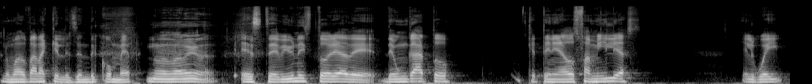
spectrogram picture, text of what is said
Nomás van a que les den de comer. No, no, no. Este, vi una historia de, de un gato que tenía dos familias. El güey,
